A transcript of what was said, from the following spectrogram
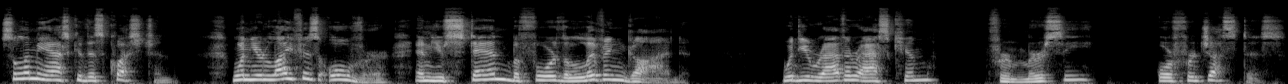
So let me ask you this question. When your life is over and you stand before the living God, would you rather ask Him for mercy or for justice?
